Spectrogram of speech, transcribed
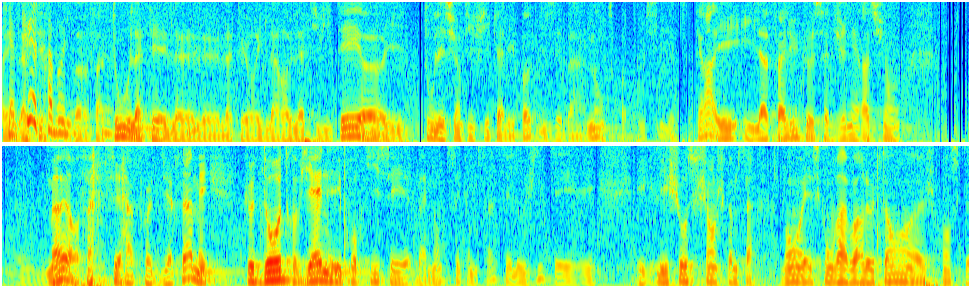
qui a pu être aboli. Bah, enfin, tout, la, la, théorie de la relativité, tous les scientifiques à l'époque disaient ben non, c'est pas possible, etc. Et, il a fallu que cette génération meurt, enfin c'est affreux de dire ça, mais que d'autres viennent et pour qui c'est, ben non, c'est comme ça, c'est logique et, les choses changent comme ça. Bon, est-ce qu'on va avoir le temps? Euh, Je pense que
